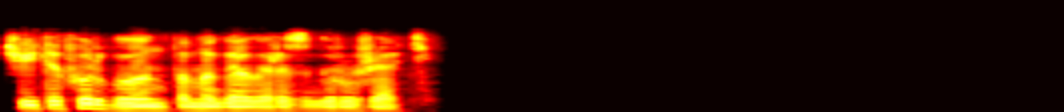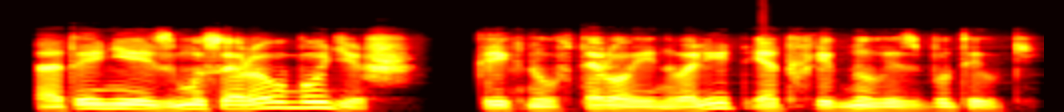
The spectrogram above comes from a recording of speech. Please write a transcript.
Чей-то фургон помогал разгружать. «А ты не из мусоров будешь?» — крикнул второй инвалид и отхлебнул из бутылки.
